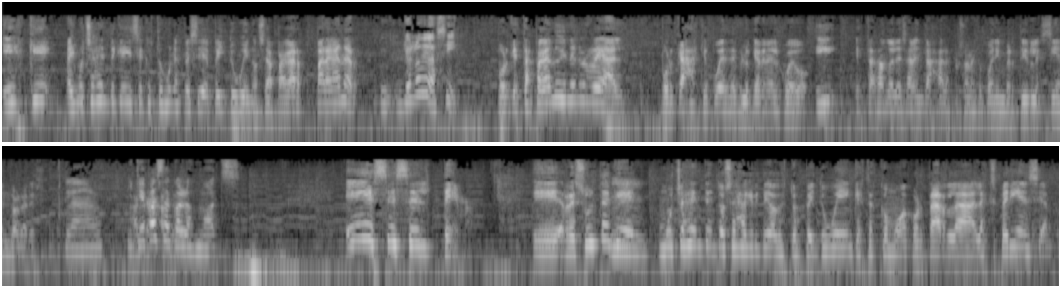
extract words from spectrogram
es que hay mucha gente que dice que esto es una especie de pay to win, o sea, pagar para ganar. Yo lo veo así. Porque estás pagando dinero real por cajas que puedes desbloquear en el juego y estás dándole esa ventaja a las personas que pueden invertirle 100 dólares. Claro. ¿Y qué pasa con los mods? Ese es el tema. Eh, resulta que Mm. mucha gente entonces ha criticado que esto es pay to win, que esto es como acortar la, la experiencia.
